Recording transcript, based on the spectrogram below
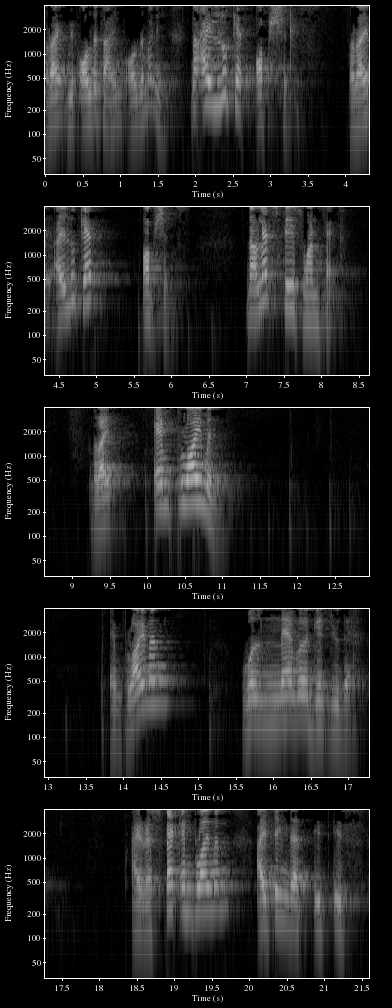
Alright, with all the time, all the money. Now I look at options. Alright, I look at options. Now let's face one fact. Alright, employment. Employment will never get you there. I respect employment. I think that it is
